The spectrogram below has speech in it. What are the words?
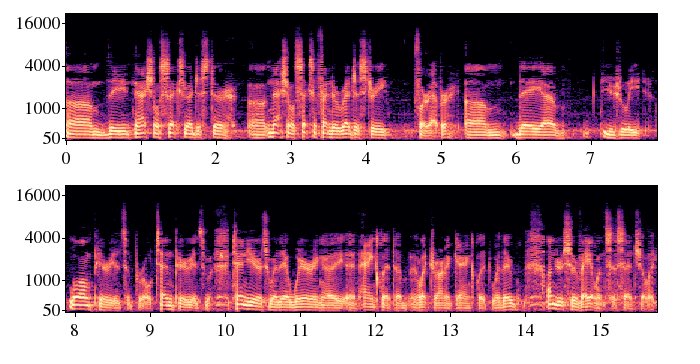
um, the National Sex Register, uh, National Sex Offender Registry forever. Um, they have usually long periods of parole, 10 periods, 10 years where they're wearing a, an anklet, an electronic anklet, where they're under surveillance essentially.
